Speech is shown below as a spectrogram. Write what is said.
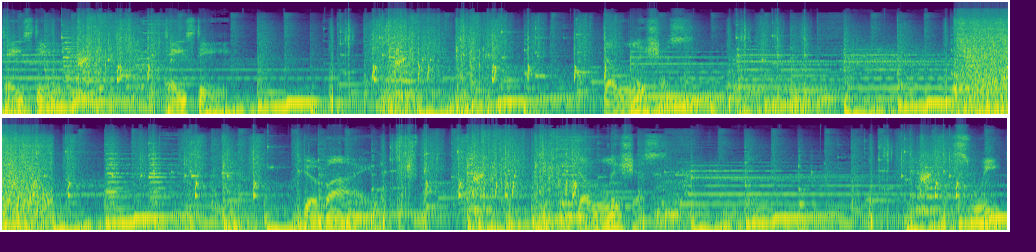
Tasty. Tasty. Divine. Delicious. Sweet.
